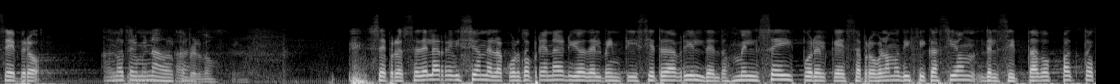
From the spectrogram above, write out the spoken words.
Se pro... Ah, no ha terminado el ah, can- perdón. Se procede a la revisión del acuerdo plenario del 27 de abril del 2006 por el que se aprobó la modificación del citado pacto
